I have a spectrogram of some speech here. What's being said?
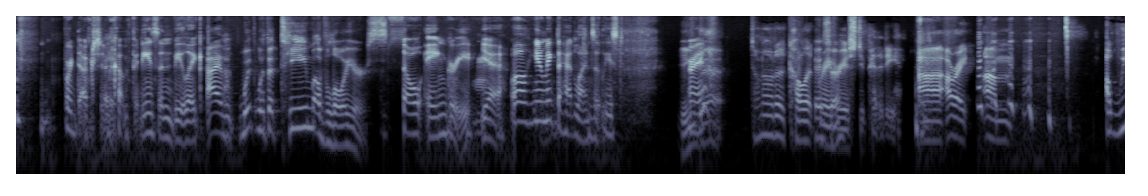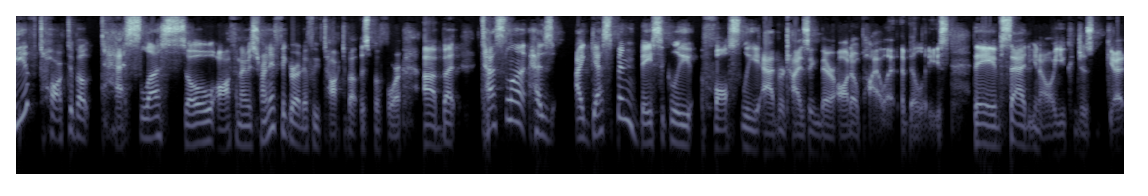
production companies and be like, I'm With with a team of lawyers. so angry. Yeah. Well, you know, make the headlines at least. You Right? bet. Don't know how to call it Okay, sir. bravery or stupidity. Uh, all right. Um, we have talked about Tesla so often. I was trying to figure out if we've talked about this before, uh, but Tesla has, I guess, been basically falsely advertising their autopilot abilities. They've said, you know, you can just get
